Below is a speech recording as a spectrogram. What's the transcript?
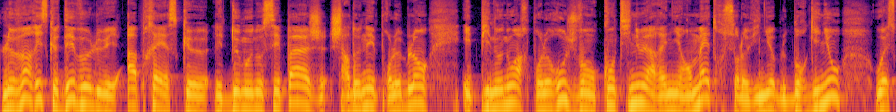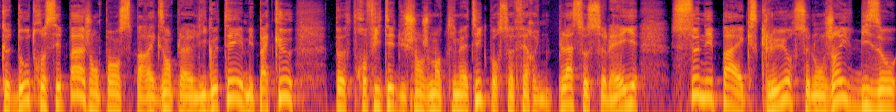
le vin risque d'évoluer. Après, est-ce que les deux monocépages, chardonnay pour le blanc et pinot noir pour le rouge, vont continuer à régner en maître sur le vignoble bourguignon? Ou est-ce que d'autres cépages, on pense par exemple à la ligotée, mais pas que, peuvent profiter du changement climatique pour se faire une place au soleil? Ce n'est pas à exclure, selon Jean-Yves Bizot,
